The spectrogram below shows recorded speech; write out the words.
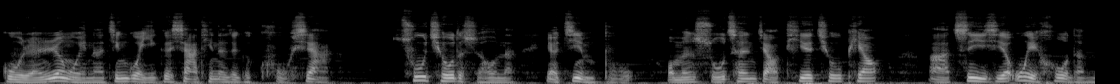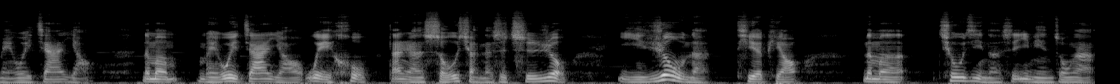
古人认为呢，经过一个夏天的这个苦夏，初秋的时候呢要进补，我们俗称叫贴秋膘啊，吃一些味厚的美味佳肴。那么美味佳肴味厚，当然首选的是吃肉，以肉呢贴膘。那么秋季呢，是一年中啊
